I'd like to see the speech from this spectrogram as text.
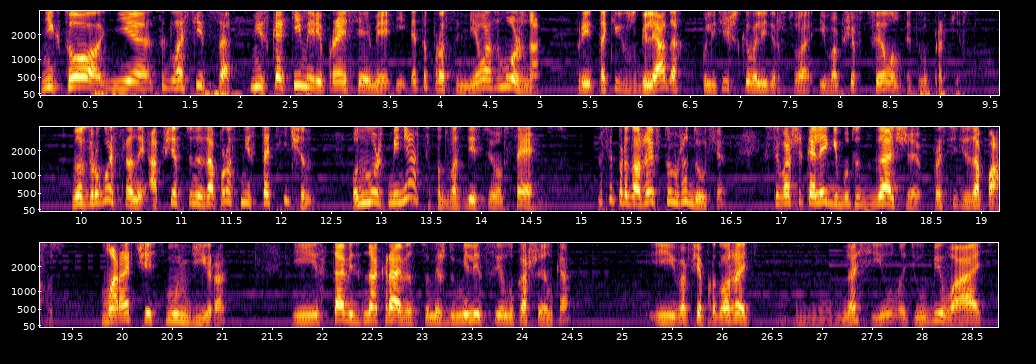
Никто не согласится ни с какими репрессиями, и это просто невозможно при таких взглядах политического лидерства и вообще в целом этого протеста. Но с другой стороны, общественный запрос не статичен. Он может меняться под воздействием обстоятельств. Если продолжать в том же духе, если ваши коллеги будут дальше, простите за пафос, марать честь мундира и ставить знак равенства между милицией и Лукашенко, и вообще продолжать насиловать, убивать,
